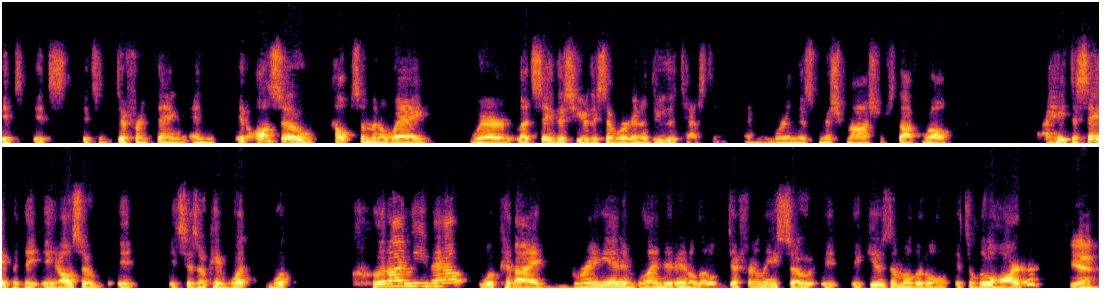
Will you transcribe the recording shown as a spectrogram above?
It's it's it's a different thing, and it also helps them in a way where, let's say this year they said we're going to do the testing, and we're in this mishmash of stuff. Well, I hate to say it, but they, it also it it says, okay, what what could I leave out? What could I bring in and blend it in a little differently? So it, it gives them a little, it's a little harder, yeah.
